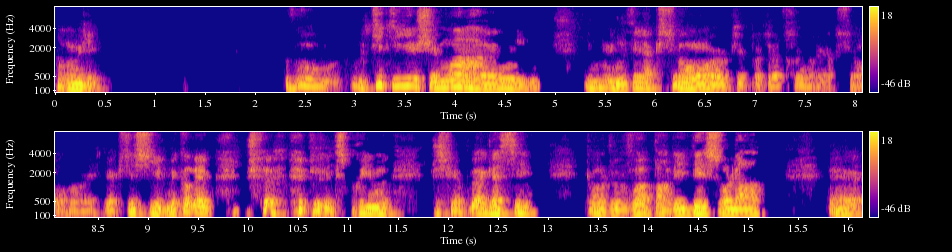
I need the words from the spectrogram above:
formulées. Vous, vous titillez chez moi une, une, une réaction euh, qui est peut-être une réaction euh, excessive, mais quand même, je, je l'exprime. Je suis un peu agacé quand je vois parler des solas. Euh,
